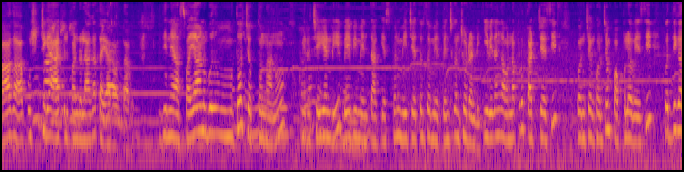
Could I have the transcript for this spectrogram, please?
బాగా పుష్టిగా యాపిల్ పండులాగా తయారవుతారు. ఇది నా స్వయానుభవంతో చెప్తున్నాను. మీరు చేయండి. బేబీ మెంతాకు వేసుకొని మీ చేతులతో మీరు పెంచుకొని చూడండి. ఈ విధంగా ఉన్నప్పుడు కట్ చేసి కొంచెం కొంచెం పప్పులో వేసి కొద్దిగా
